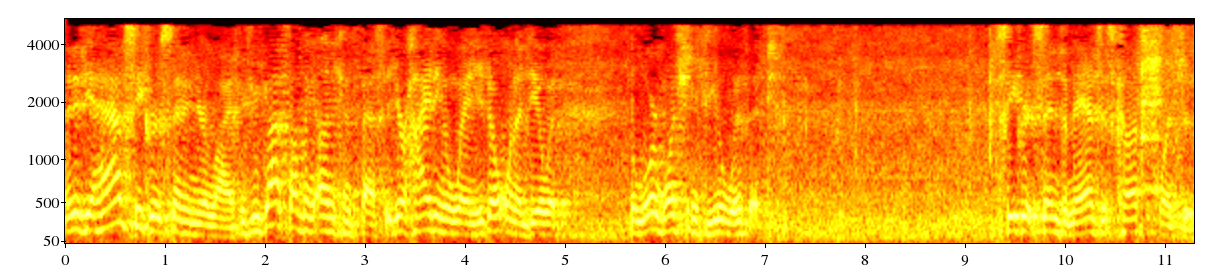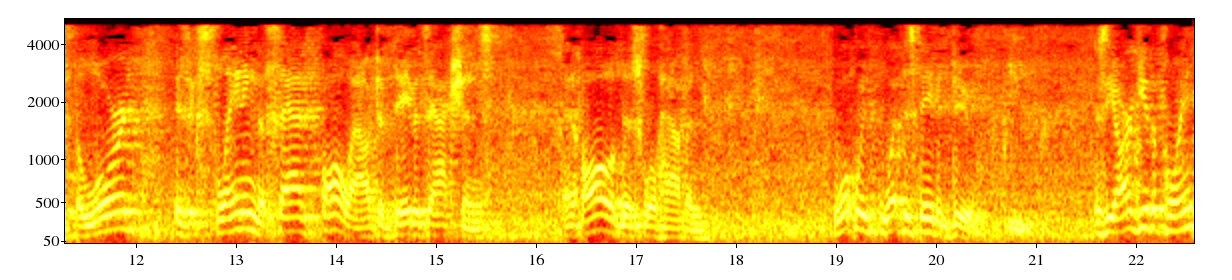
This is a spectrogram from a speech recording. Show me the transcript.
and if you have secret sin in your life, if you've got something unconfessed that you're hiding away and you don't want to deal with, the Lord wants you to deal with it. Secret sin demands its consequences. The Lord is explaining the sad fallout of David's actions, and all of this will happen. What, would, what does David do? Does he argue the point?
